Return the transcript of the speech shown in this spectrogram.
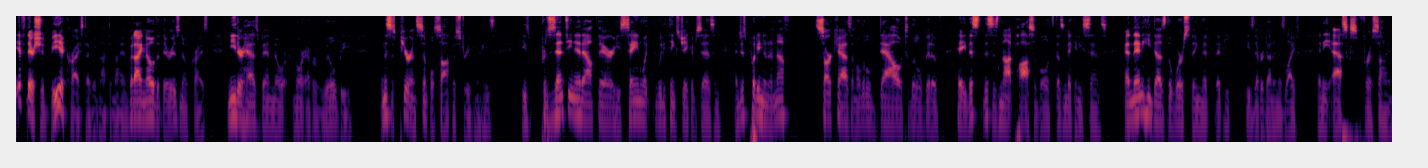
If there should be a Christ, I would not deny him. But I know that there is no Christ, neither has been nor nor ever will be. And this is pure and simple sophistry. You know, he's he's presenting it out there. He's saying what what he thinks Jacob says, and and just putting in enough sarcasm, a little doubt, a little bit of hey, this this is not possible. It doesn't make any sense. And then he does the worst thing that, that he, he's ever done in his life, and he asks for a sign.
